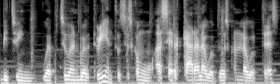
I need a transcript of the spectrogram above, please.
between Web 2 and Web 3, entonces como acercar a la Web 2 con la Web 3.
